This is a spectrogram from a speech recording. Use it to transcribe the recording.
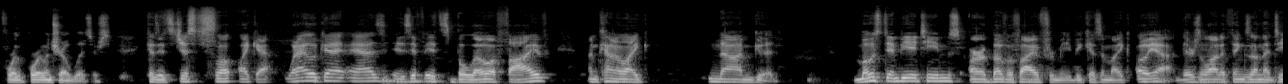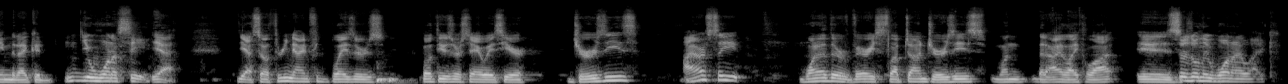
for the Portland Trail Blazers because it's just slow, like a, what I look at it as is if it's below a five, I'm kind of like, nah, I'm good. Most NBA teams are above a five for me because I'm like, oh yeah, there's a lot of things on that team that I could You want to see? yeah. Yeah. So three nine for the Blazers. Both these are stayaways here. Jerseys. I honestly one of their very slept on jerseys, one that I like a lot, is There's only one I like.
